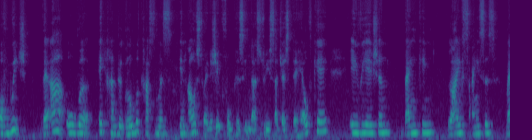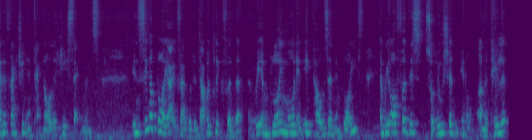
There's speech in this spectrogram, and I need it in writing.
of which there are over 800 global customers in our strategic focus industries such as the healthcare, aviation, banking, life sciences, manufacturing, and technology segments. In Singapore, if I were to double click further, we employ more than 8,000 employees, and we offer this solution, you know, on a tailored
